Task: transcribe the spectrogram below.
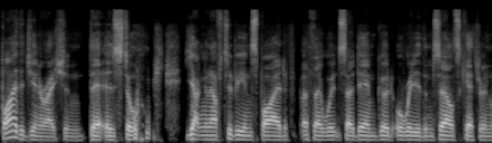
by the generation that is still young enough to be inspired if, if, they weren't so damn good already themselves, Catherine.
